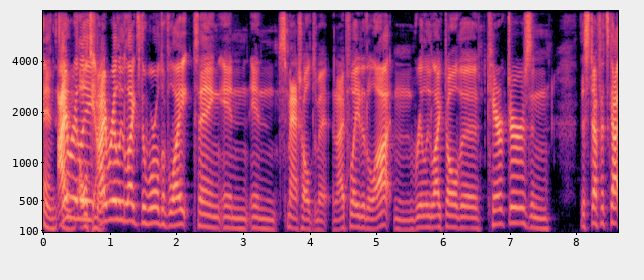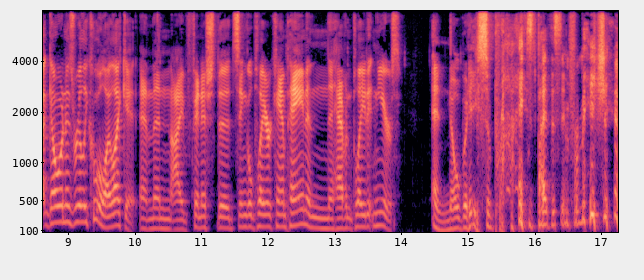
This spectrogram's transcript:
and I really, Ultimate- I really liked the World of Light thing in in Smash Ultimate, and I played it a lot, and really liked all the characters and the stuff it's got going is really cool. I like it, and then I finished the single player campaign and haven't played it in years. and nobody's surprised by this information.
